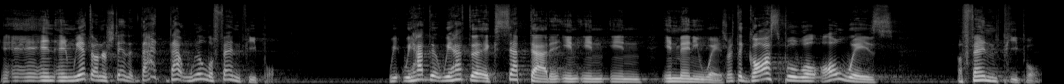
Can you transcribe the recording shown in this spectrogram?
And, and we have to understand that that, that will offend people. We, we, have to, we have to accept that in, in, in, in many ways. Right? The gospel will always offend people.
